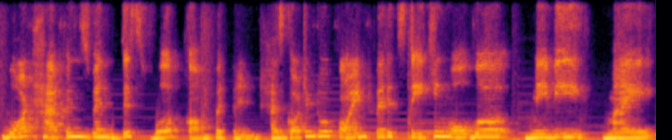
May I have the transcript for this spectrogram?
what happens when this work component has gotten to a point where it's taking over maybe my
